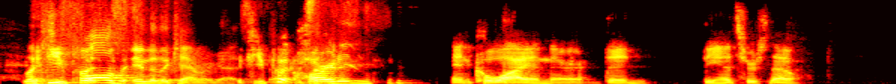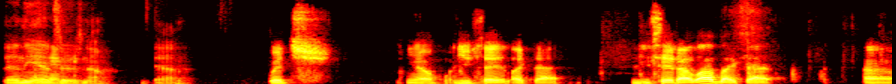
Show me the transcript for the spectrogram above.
like if he falls put, into the camera, guys. If you put right, Harden so. and Kawhi in there, then the answer is no. Then the answer is no. Yeah. Which, you know, when you say it like that, when you say it out loud like that, um,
